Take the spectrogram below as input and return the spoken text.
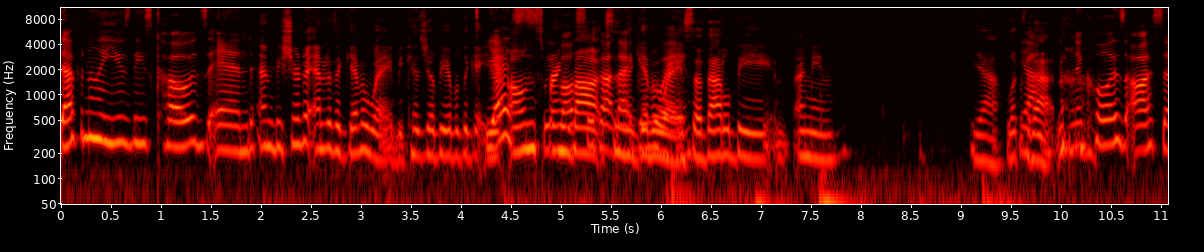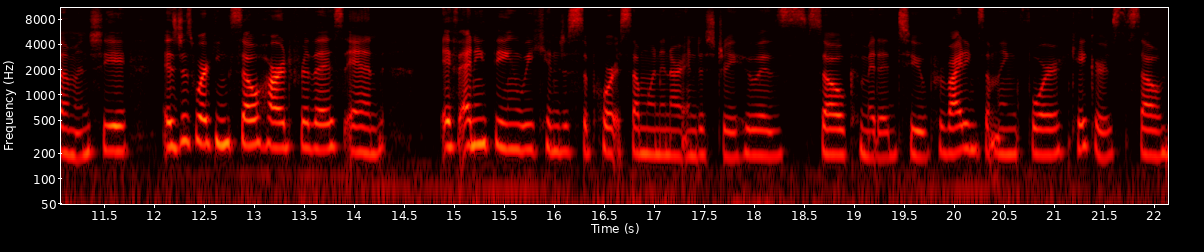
definitely use these codes and And be sure to enter the giveaway because you'll be able to get your Yes, own spring box in the giveaway. giveaway. So that'll be, I mean, yeah, look yeah, for that. Nicole is awesome and she is just working so hard for this and if anything we can just support someone in our industry who is so committed to providing something for cakers. So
